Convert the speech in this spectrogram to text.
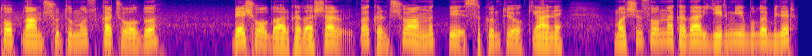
Toplam şutumuz kaç oldu? 5 oldu arkadaşlar. Bakın şu anlık bir sıkıntı yok. Yani maçın sonuna kadar 20'yi bulabilir.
